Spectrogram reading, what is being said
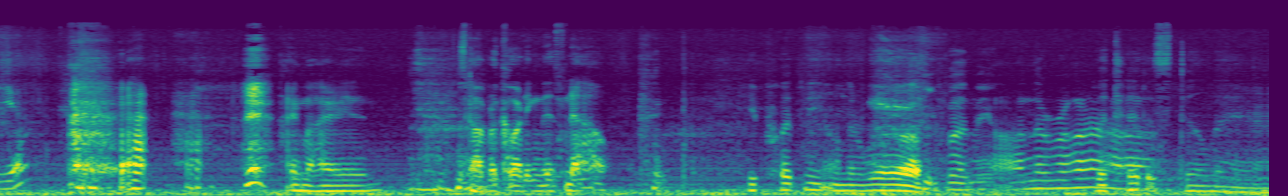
Yeah. Yeah. Hi, Marion. Stop recording this now. He put me on the roof. You put me on the roof. The tit is still there.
